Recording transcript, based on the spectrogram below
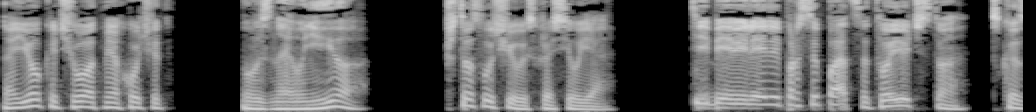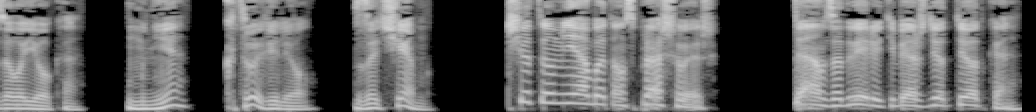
А елка чего от меня хочет? Узнай у нее. Что случилось, спросил я. Тебе велели просыпаться, твое отчество, сказала елка. Мне? Кто велел? Зачем? Че ты у меня об этом спрашиваешь? Там за дверью тебя ждет тетка.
